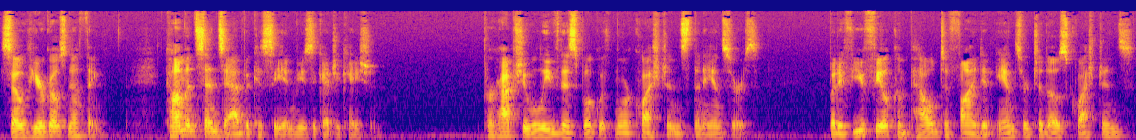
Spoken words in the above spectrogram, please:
So here goes nothing common sense advocacy in music education. Perhaps you will leave this book with more questions than answers. But if you feel compelled to find an answer to those questions,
